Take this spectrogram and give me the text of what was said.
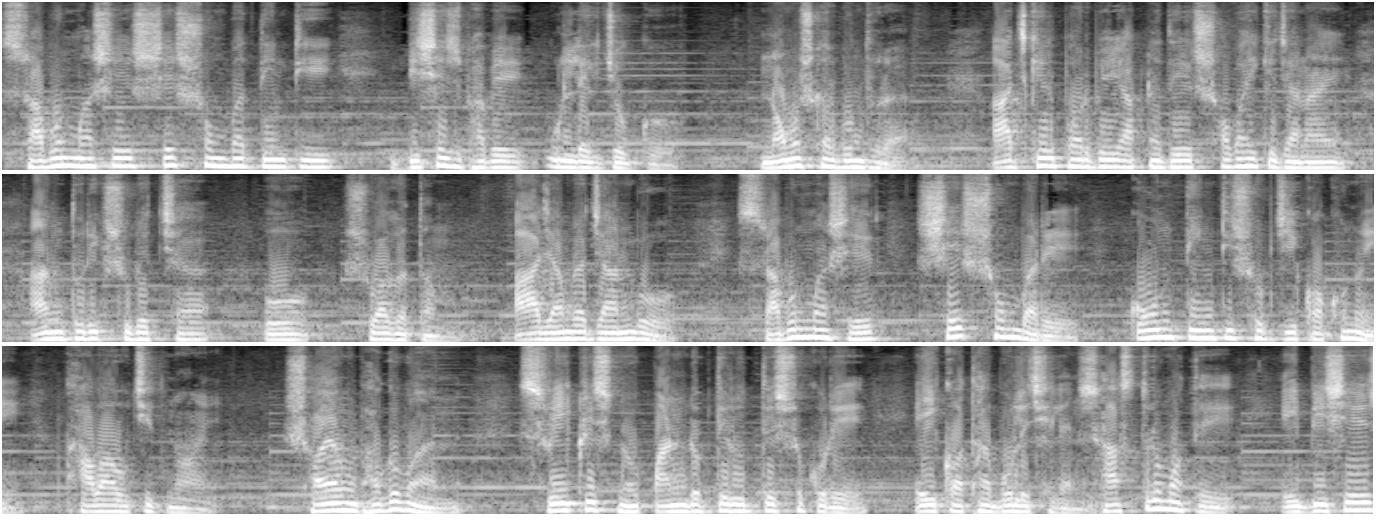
শ্রাবণ মাসের শেষ সোমবার দিনটি বিশেষভাবে উল্লেখযোগ্য। নমস্কার বন্ধুরা, আজকের পর্বে আপনাদের সবাইকে জানায় আন্তরিক শুভেচ্ছা ও স্বাগতম। আজ আমরা জানব শ্রাবণ মাসের শেষ সোমবারে কোন তিনটি সবজি কখনোই খাওয়া উচিত নয়। স্বয়ং ভগবান শ্রীকৃষ্ণ পাণ্ডবদের উদ্দেশ্য করে এই কথা বলেছিলেন। শাস্ত্রমতে এই বিশেষ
